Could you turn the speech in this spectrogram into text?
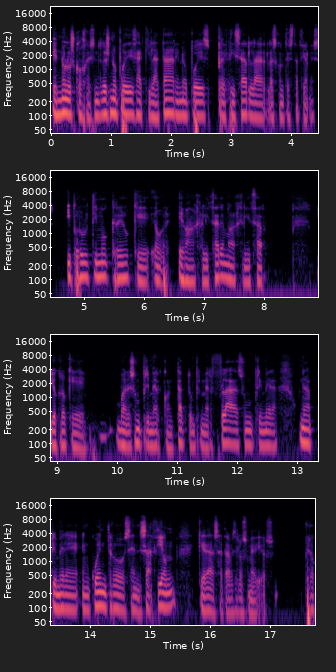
eh, no los coges. Entonces no puedes aquilatar y no puedes precisar las contestaciones. Y por último, creo que evangelizar, evangelizar. Yo creo que, bueno, es un primer contacto, un primer flash, un primer, una primer encuentro, sensación que das a través de los medios. Pero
